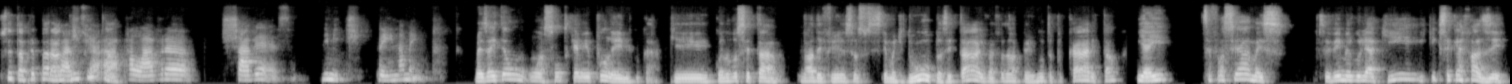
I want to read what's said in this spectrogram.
você está preparado para enfrentar. Que a, a palavra-chave é essa: limite, treinamento. Mas aí tem um, um, assunto que é meio polêmico, cara. Que quando você está lá definindo seu sistema de duplas e tal, e vai fazer uma pergunta pro cara e tal, e aí você fala assim: ah, mas você veio mergulhar aqui e o que, que você quer fazer?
